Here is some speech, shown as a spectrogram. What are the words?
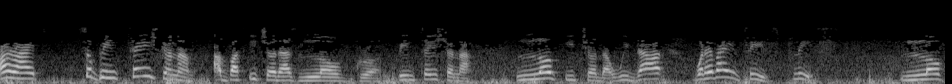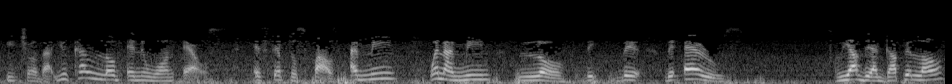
All right, So be intentional about each other's love growth. Be intentional. Love each other without whatever it is, please. Love each other. You can't love anyone else except your spouse. I mean, when I mean love, the the, the eros. We have the agape love,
